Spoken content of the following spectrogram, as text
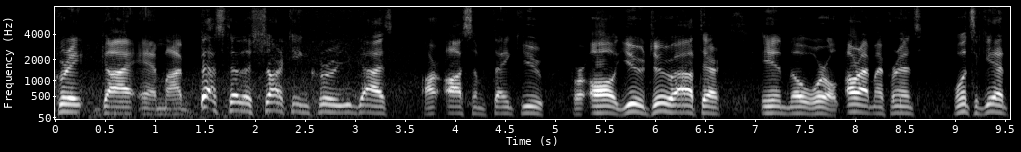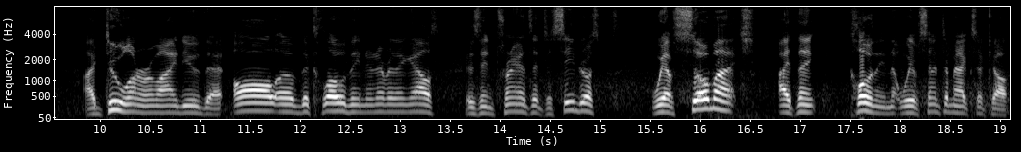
great guy, and my best to the sharking crew. You guys are awesome. Thank you for all you do out there in the world. All right, my friends, once again, I do want to remind you that all of the clothing and everything else is in transit to Cedros. We have so much, I think, clothing that we have sent to Mexico.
